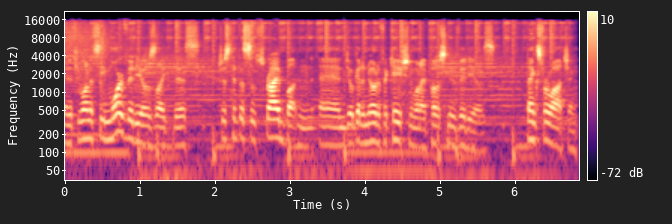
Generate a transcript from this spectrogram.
and if you want to see more videos like this, just hit the subscribe button and you'll get a notification when I post new videos. Thanks for watching.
